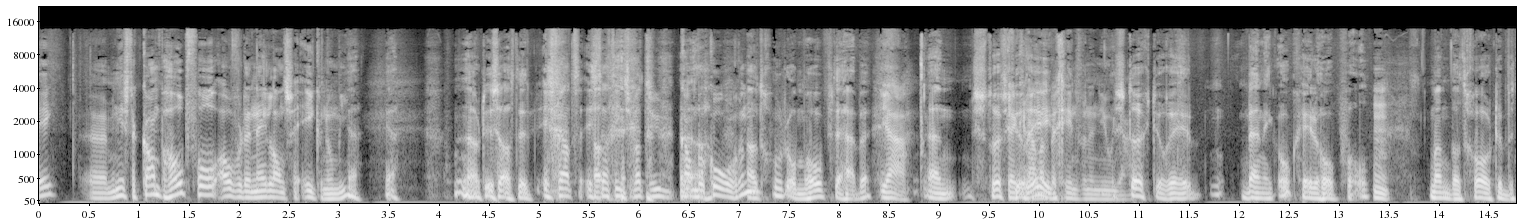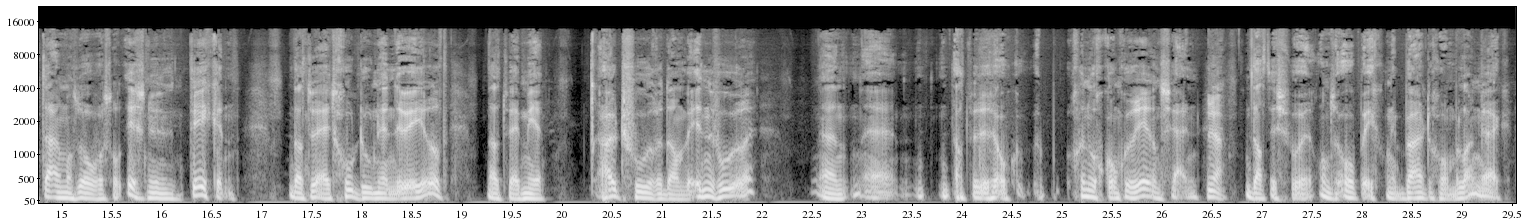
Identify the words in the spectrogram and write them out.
Minister Kamp hoopvol over de Nederlandse economie. Ja, ja. Nou, het is altijd... Is dat, is dat iets wat u kan bekoren? Het goed om hoop te hebben. Ja, En zeker aan structureel, het begin van een nieuw jaar. structureel ben ik ook heel hoopvol. Hm. Want dat grote betaalmansoverschot is nu een teken... dat wij het goed doen in de wereld. Dat wij meer uitvoeren dan we invoeren. En eh, dat we dus ook genoeg concurrerend zijn. Ja. Dat is voor onze open economie buitengewoon belangrijk.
